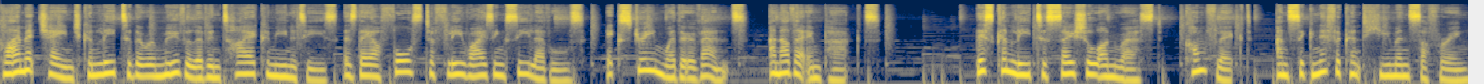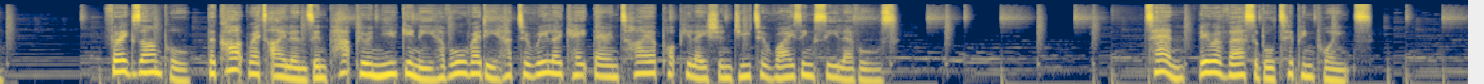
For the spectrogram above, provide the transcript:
Climate change can lead to the removal of entire communities as they are forced to flee rising sea levels, extreme weather events, and other impacts. This can lead to social unrest, conflict, and significant human suffering. For example, the Carteret Islands in Papua New Guinea have already had to relocate their entire population due to rising sea levels. 10. Irreversible tipping points.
